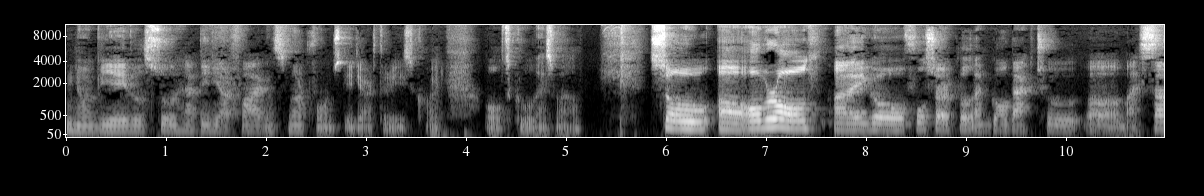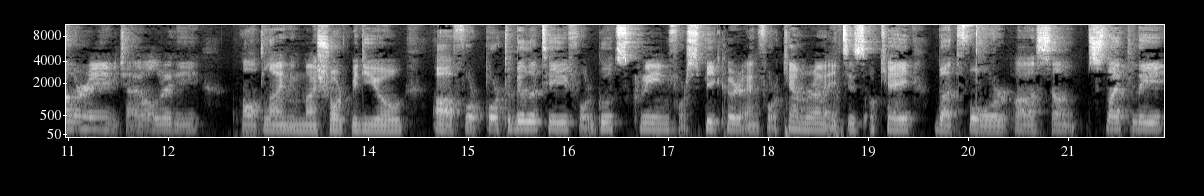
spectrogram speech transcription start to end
you know, we will soon have DDR5 in smartphones. DDR3 is quite old school as well. So uh, overall, I go full circle and go back to uh, my summary, which I already outlined in my short video. Uh, for portability, for good screen, for speaker, and for camera, it is okay. But for uh, some slightly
